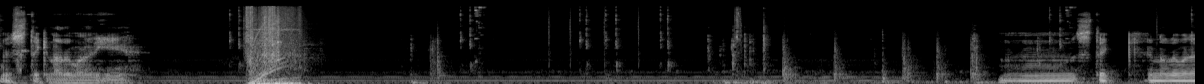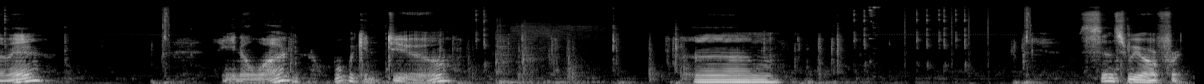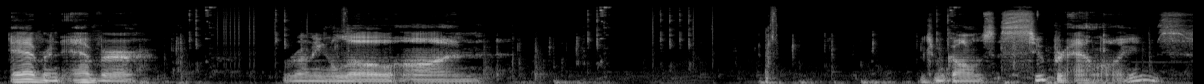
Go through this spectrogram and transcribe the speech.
Let's stick another one in here. Another one in there. You know what? What we can do... Um, since we are forever and ever running low on which McCollum's super alloys.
